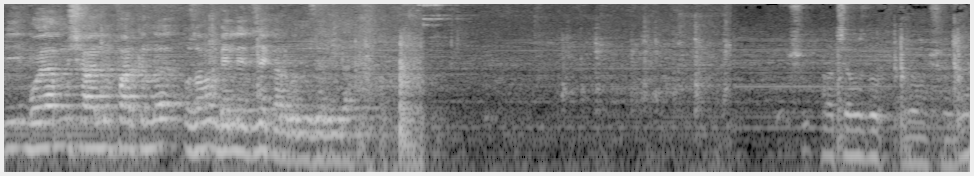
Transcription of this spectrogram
Bir boyanmış halinin farkında o zaman belli edecek arabanın üzerinde. Şu parçamızı da oturtalım şöyle.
